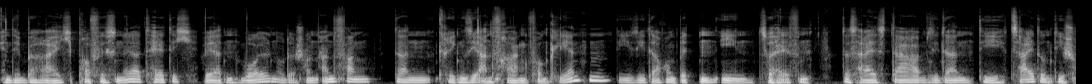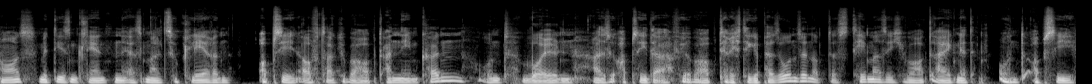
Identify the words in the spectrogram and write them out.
in dem Bereich professioneller tätig werden wollen oder schon anfangen, dann kriegen Sie Anfragen von Klienten, die Sie darum bitten, Ihnen zu helfen. Das heißt, da haben Sie dann die Zeit und die Chance, mit diesen Klienten erstmal zu klären, ob sie den Auftrag überhaupt annehmen können und wollen. Also ob sie dafür überhaupt die richtige Person sind, ob das Thema sich überhaupt eignet und ob sie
